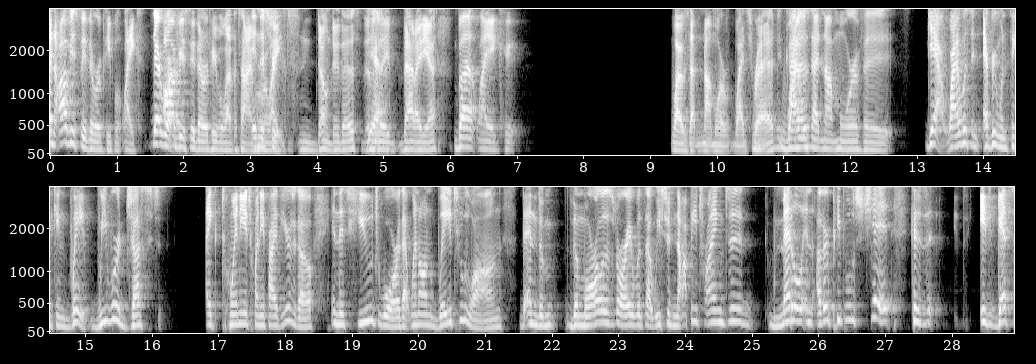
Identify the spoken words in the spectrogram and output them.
And obviously there were people like There were. obviously there were people at the time In who the were like, streets. "Mm, don't do this. This Yeah. is a bad idea. But like Why was that not more widespread? Why kinda? was that not more of a yeah, why wasn't everyone thinking, wait, we were just like 20 25 years ago in this huge war that went on way too long and the the moral of the story was that we should not be trying to meddle in other people's shit cuz it gets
